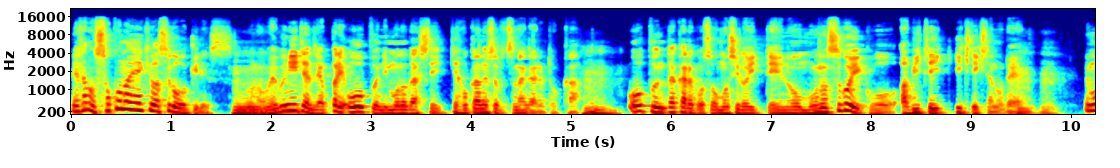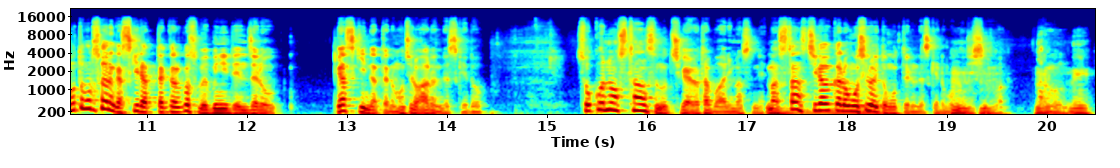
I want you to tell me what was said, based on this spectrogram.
で多分そこの影響はすごい大きいです。うん。この Web2.0 やっぱりオープンに物出していって他の人とつながるとか、うん。オープンだからこそ面白いっていうのをものすごいこう浴びて生きてきたので、うんもともとそういうのが好きだったからこそ Web2.0 が好きになったのはもちろんあるんですけど、そこのスタンスの違いは多分ありますね。まあスタンス違うから面白いと思ってるんですけど、僕自身は。なるほどね。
